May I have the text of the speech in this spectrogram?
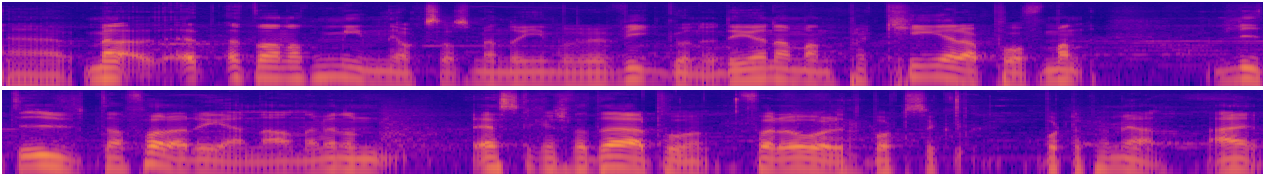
Eh, men ett, ett annat minne också som ändå involverar Viggo nu, det är ju när man parkerar på, för man lite utanför arenan, jag vet inte om Eskil kanske var där på förra året, borta, borta premiär. Nej,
